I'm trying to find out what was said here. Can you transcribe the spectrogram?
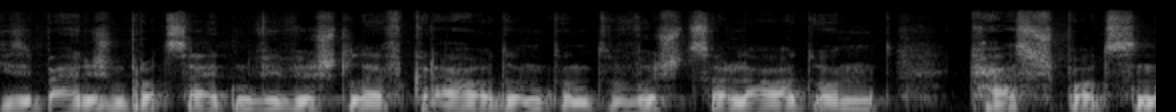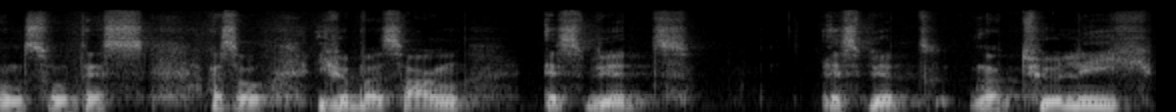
diese bayerischen Brotzeiten wie Würstel auf Kraut und, und Wurstsalat und Kasspotzen und so. Das, also ich würde mal sagen, es wird, es wird natürlich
